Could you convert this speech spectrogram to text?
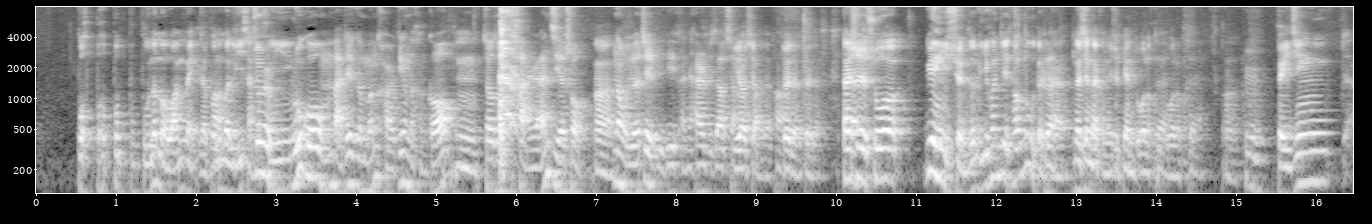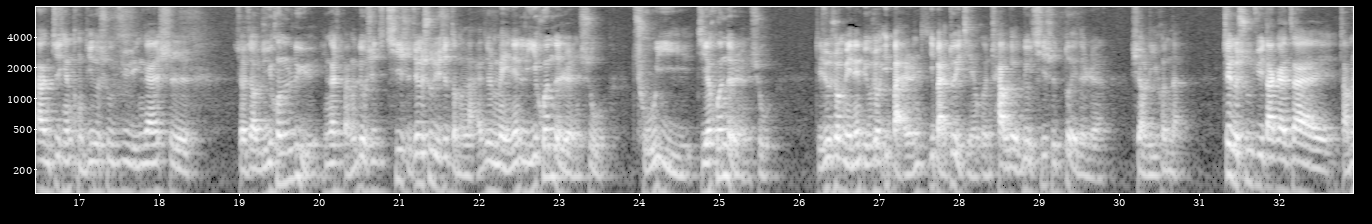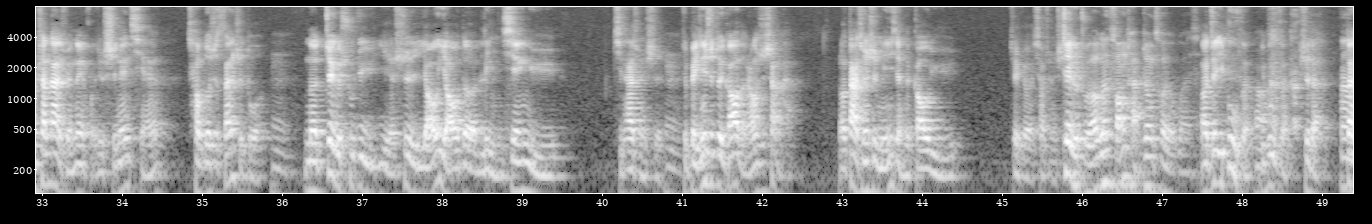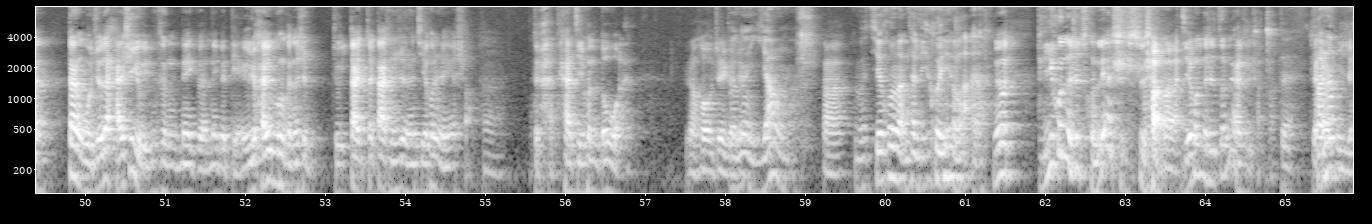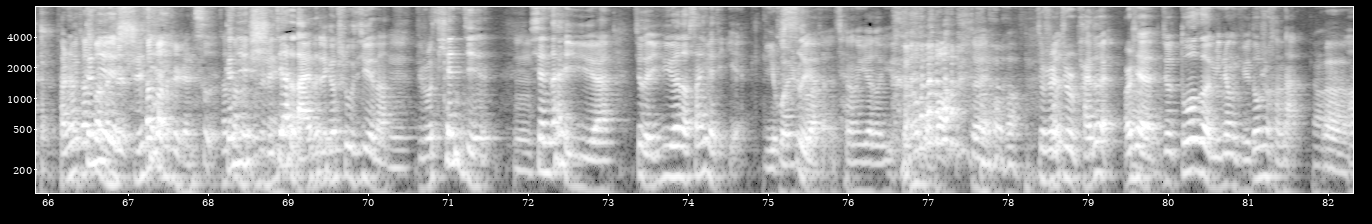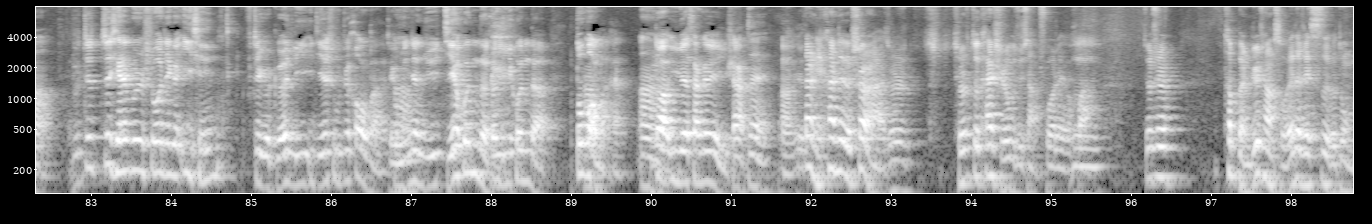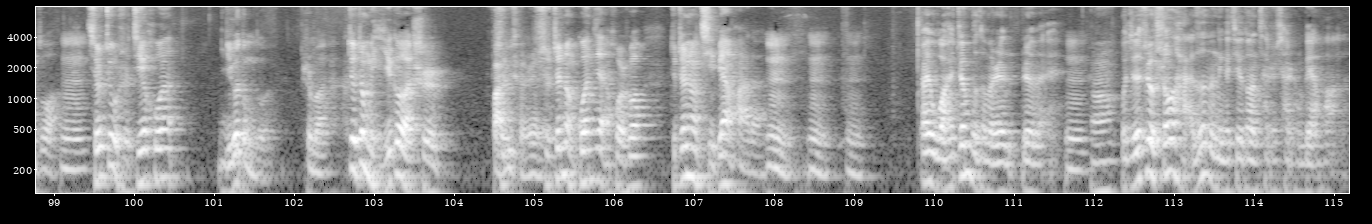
不不不不不那么完美的、不那么理想的就是婚姻，如果我们把这个门槛定的很高，嗯叫做坦然接受，啊、那我觉得这比例肯定还是比较小的。比较小的，啊对的对的。但是说愿意选择离婚这条路的人，那现在肯定是变多了很多了嘛。对，北京按之前统计的数据，应该是叫叫离婚率，应该是百分之六十七十。这个数据是怎么来？就是每年离婚的人数除以结婚的人数，也就是说每年比如说一百人一百对结婚，差不多有六七十对的人是要离婚的。这个数据大概在咱们上大学那会儿，就十年前，差不多是三十多。嗯。那这个数据也是遥遥的领先于其他城市，嗯就北京是最高的，然后是上海，然后大城市明显的高于这个小城市。这个主要跟房产政策有关系。啊，这一部分啊一部分是的，嗯但但我觉得还是有一部分那个那个点，就还有一部分可能是就大大大城市人结婚人也少，嗯，对吧？大家结婚的都晚，然后这个跟那一样嘛，啊，结婚晚他离婚也晚啊？没有离婚的是存量市市场啊，结婚的是增量市场啊，对，反正不一样。反正根据实践，他算的是人次，根据实践来的这个数据呢，嗯比如天津嗯，现在预约就得预约到三月底，离婚四月？份才能约到预约。很火爆，对。就是就是排队，而且就多个民政局都是很晚啊，嗯，啊。不这之前不是说这个疫情这个隔离一结束之后嘛，这个嗯民政局结婚的和离婚的都爆满，嗯都，要预约三个月以上对，啊。但是你看这个事儿啊，就是其实最开始我就想说这个话，嗯就是它本质上所谓的这四个动作，嗯，其实就是结婚，一个动作是吧？就这么一个是法律承认的。是真正关键，或者说就真正起变化的。嗯嗯嗯哎，我还真不这么认认为，嗯嗯，我觉得只有生孩子的那个阶段才是产生变化的。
